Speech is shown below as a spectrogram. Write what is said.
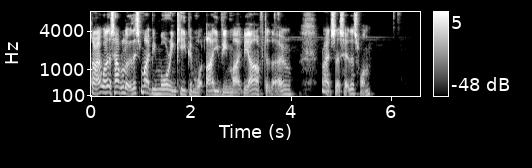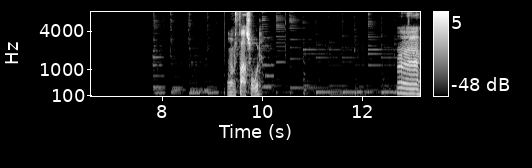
All right, well, let's have a look. This might be more in keeping what Ivy might be after, though. Right, so let's hit this one. And fast forward. Hmm.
